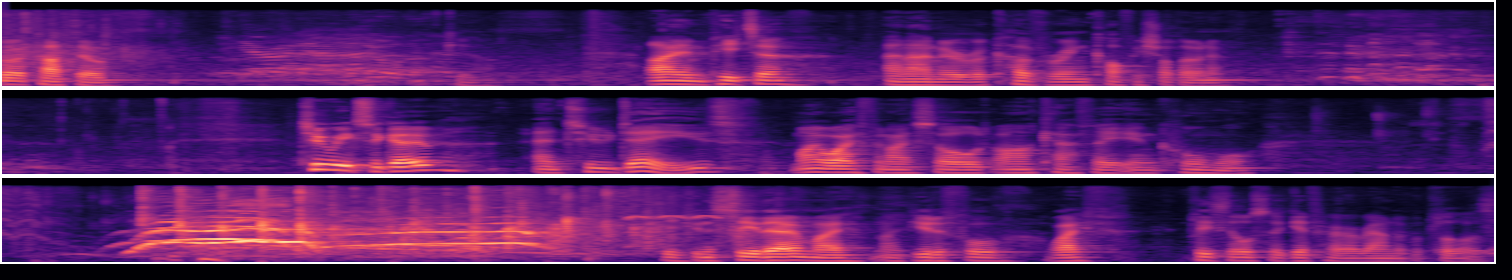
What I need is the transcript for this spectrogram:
ora tato. Kia. I am Peter, and I'm a recovering coffee shop owner. two weeks ago, and two days, my wife and I sold our cafe in Cornwall. you can see there my, my beautiful wife. Please also give her a round of applause.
